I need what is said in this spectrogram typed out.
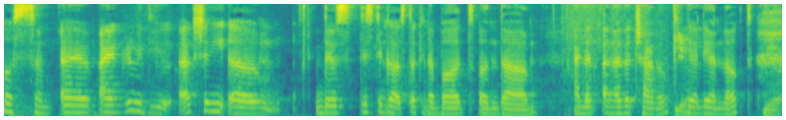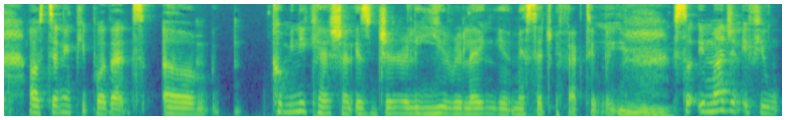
awesome. Uh, I agree with you. Actually, um, there's this thing I was talking about on the um, another, another channel, yeah. Clearly Unlocked. Yeah. I was telling people that um, communication is generally you relaying your message effectively. Mm. So imagine if you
